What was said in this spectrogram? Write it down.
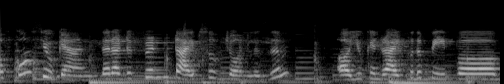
Of course, you can. There are different types of journalism. Uh, you can write for the paper,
